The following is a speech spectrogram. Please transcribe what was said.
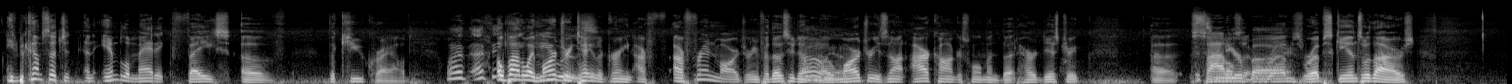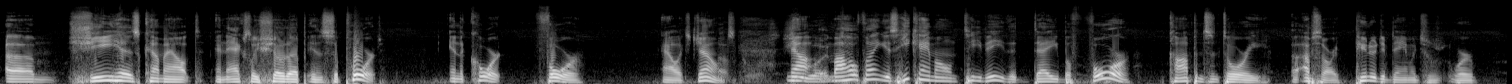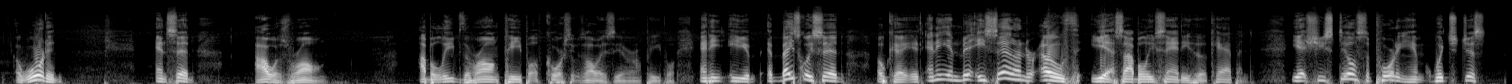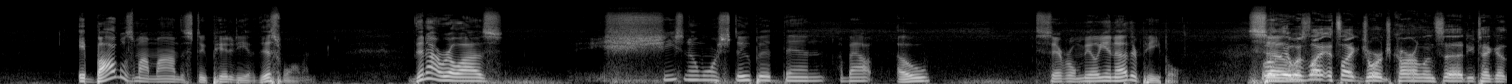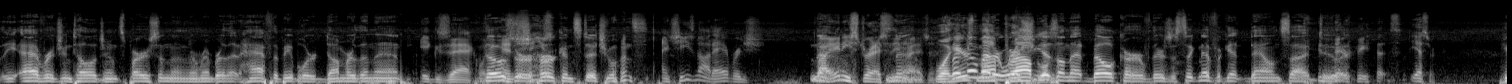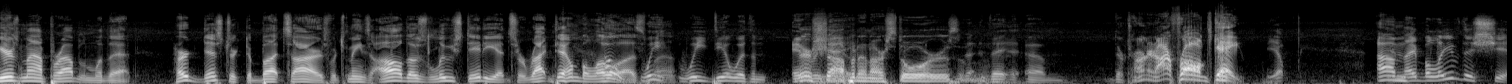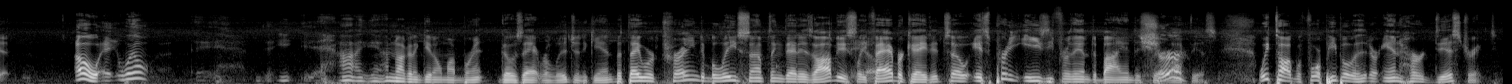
he's become such a, an emblematic face of the Q crowd. Well, I, I think Oh, by the way, Marjorie was- Taylor Greene, our our friend Marjorie. For those who don't Oh, know, yeah. Marjorie is not our congresswoman, but her district uh, sidles rubs rub skins with ours. Um, she has come out and actually showed up in support in the court for Alex Jones. Now, would. my whole thing is he came on TV the day before compensatory, uh, I'm sorry, punitive damages were awarded and said, I was wrong. I believed the wrong people. Of course, it was always the wrong people. And he, he basically said, okay, it, and he, he said under oath, yes, I believe Sandy Hook happened. Yet she's still supporting him, which just, it boggles my mind the stupidity of this woman. Then I realize she's no more stupid than about, oh, several million other people. So well, it was like it's like George Carlin said: you take a, the average intelligence person, and remember that half the people are dumber than that. exactly Those And are her constituents. and she's not average No. by any stretch of the No. imagination. Well, but here's no my matter where she problem. is on that bell curve, there's a significant downside to there it. he is. Yes, sir. Here's my problem with that. Her district abuts ours, which means all those loose idiots are right down below us. Oh, we man. we deal with them. They're every shopping day. in our stores. The- and- the, um, they're turning our frogs gay. Yep. Um, and they believe this shit. Oh eh, well, I, I'm not going to get on my Brent goes at religion again, but they were trained to believe something that is obviously fabricated, so it's pretty easy for them to buy into shit Sure. like this. We talked before people that are in her district.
